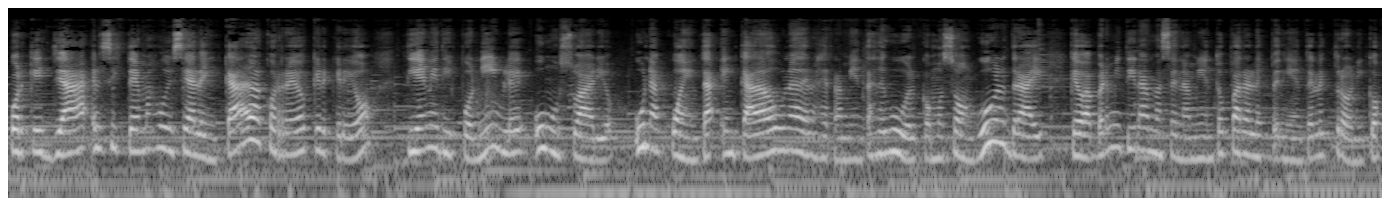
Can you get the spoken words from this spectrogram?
Porque ya el sistema judicial en cada correo que creó tiene disponible un usuario, una cuenta en cada una de las herramientas de Google, como son Google Drive, que va a permitir almacenamiento para el expediente electrónico,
